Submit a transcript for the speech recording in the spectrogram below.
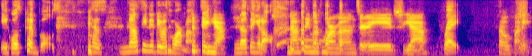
equals pimples. Has nothing to do with hormones. yeah, nothing at all. nothing with hormones or age. Yeah, Right. so funny.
